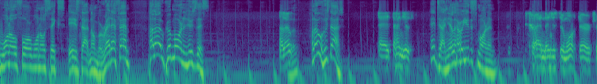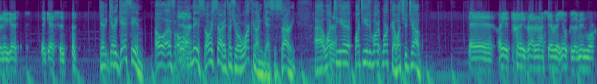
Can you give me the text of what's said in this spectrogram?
104 106 is that number. Red FM. Hello. Good morning. Who's this? Hello, Hello. Who's that? uh, Daniel. Hey, Daniel. How are you this morning? And I just doing work there, trying to get a guess in. Get get a guess in. Oh, if, oh, Yeah. on this. Oh, sorry. I thought you were working on guesses. Sorry. Uh, what Yeah. do you What do you work, at? What's your job? uh, I, I'd rather not say right now because I'm in work.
